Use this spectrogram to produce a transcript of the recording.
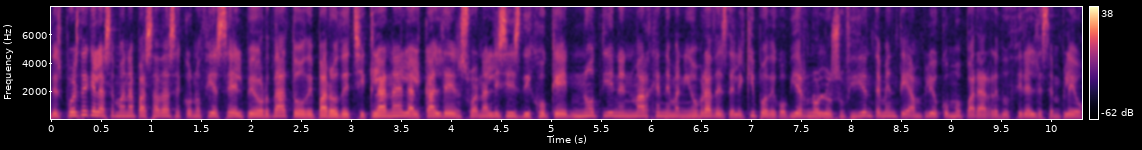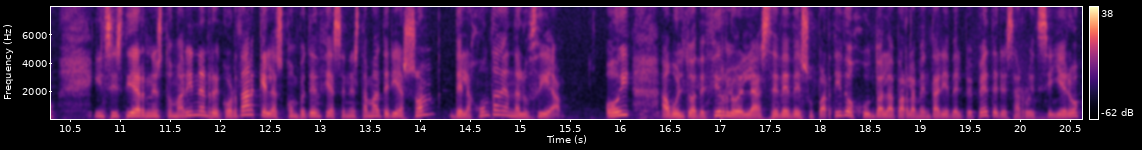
Después de que la semana pasada se conociese el peor dato de paro de Chiclana, el alcalde en su análisis dijo que no tienen margen de maniobra desde el equipo de gobierno lo suficientemente amplio como para reducir el desempleo. Insistía Ernesto Marín en recordar que las competencias en esta materia son de la Junta de Andalucía. Hoy ha vuelto a decirlo en la sede de su partido junto a la parlamentaria del PP, Teresa Ruiz Sillero,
